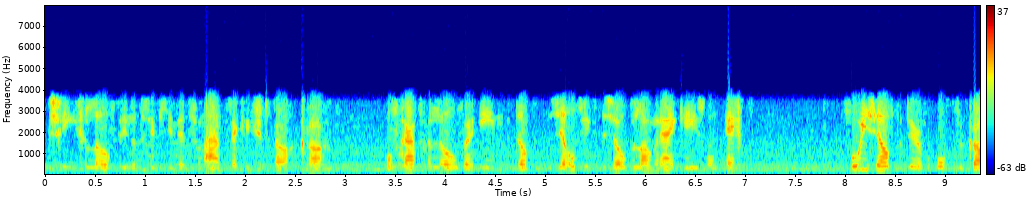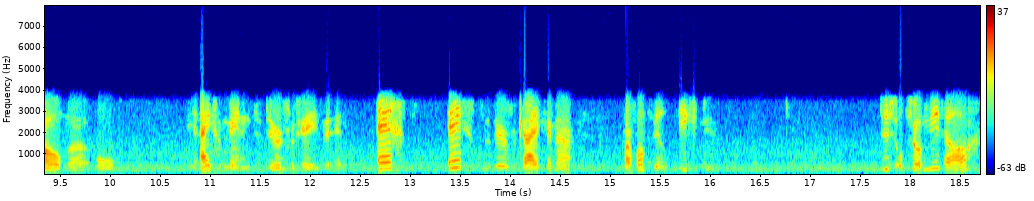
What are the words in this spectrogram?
misschien gelooft in dat stukje wet van aantrekkingskracht of gaat geloven in dat zelfliefde zo belangrijk is om echt voor jezelf te durven op te komen, om je eigen mening te durven geven en echt, echt te durven kijken naar, maar wat wil ik nu? Dus op zo'n middag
